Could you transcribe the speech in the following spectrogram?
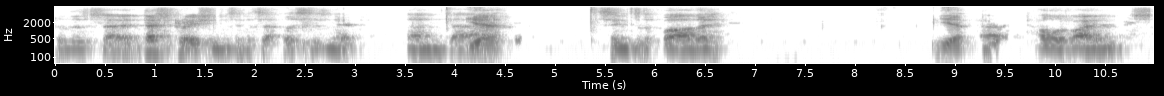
So there's uh, Desecrations in the set list, isn't it? And uh, yeah, Sin to the Father. Yeah. Uh, Hall Violence.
